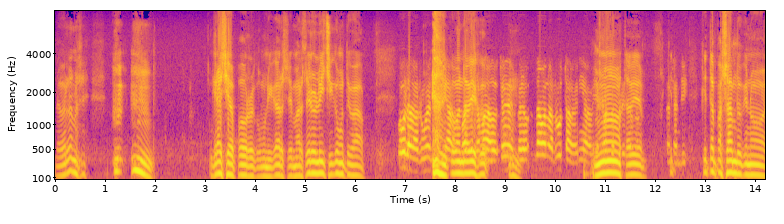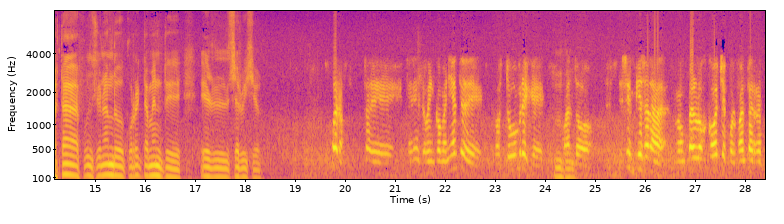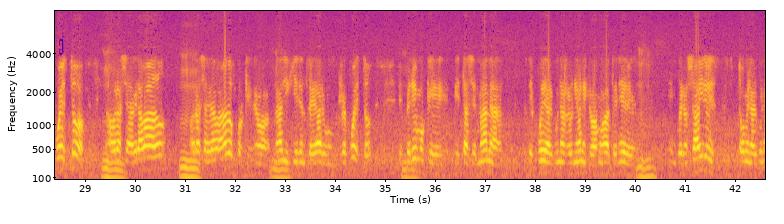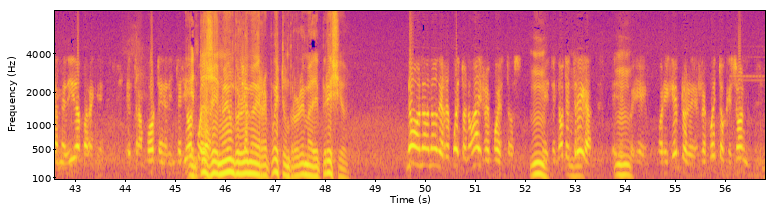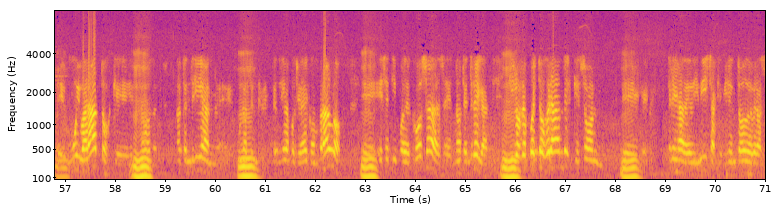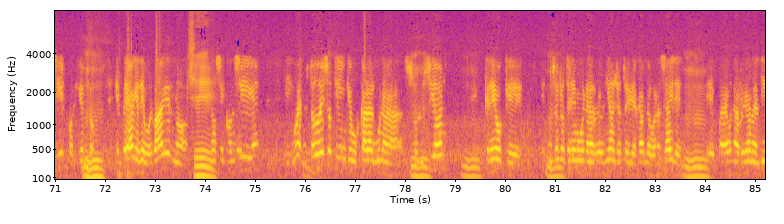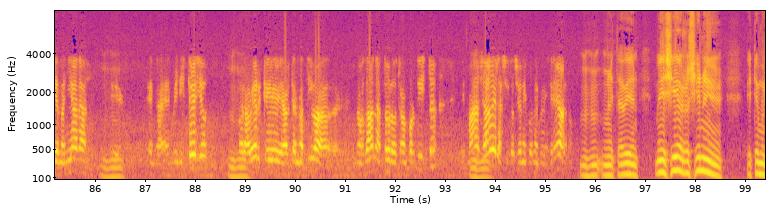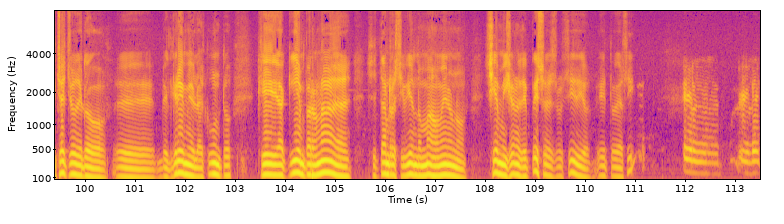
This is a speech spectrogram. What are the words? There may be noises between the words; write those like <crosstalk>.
la verdad no sé. <clears throat> Gracias por comunicarse. Marcelo Lichi, ¿cómo te va? Hola Rubén, <clears throat> ¿Cómo anda viejo? Ustedes, pero daba la ruta, venía. No, está bien. No. ¿Qué está pasando que no está funcionando correctamente el servicio? Bueno, eh, tenés los inconvenientes de costumbre que cuando se empiezan a romper los coches por falta de repuesto, ahora se ha agravado, ahora se ha agravado porque no nadie quiere entregar un repuesto. Esperemos que esta semana, después de algunas reuniones que vamos a tener en Buenos Aires, tomen algunas medidas para que el transporte en el interior Entonces no es un problema de repuesto, un problema de precio. No, no, no, de repuesto, no hay repuestos. Mm. Este, no te entregan. Eh, mm. eh, por ejemplo, repuestos que son eh, muy baratos, que no, tendrían, tendría la posibilidad de comprarlo, ese tipo de cosas no te entregan. Y los repuestos grandes, que son entrega de divisas que vienen todo de Brasil, por ejemplo, embragues de Volkswagen no, no se consiguen. Y bueno, todo eso tienen que buscar alguna solución. Creo que nosotros tenemos una reunión, yo estoy viajando a Buenos Aires eh, para una reunión el día de mañana eh, en el ministerio para ver qué alternativa nos dan a todos los transportistas, más allá de la situación económica en Está bien. Me decía recién eh, este muchacho de los eh, del gremio, el adjunto, que aquí en Paraná se están recibiendo más o menos unos 100 millones de pesos de subsidios. ¿Esto es así? El,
